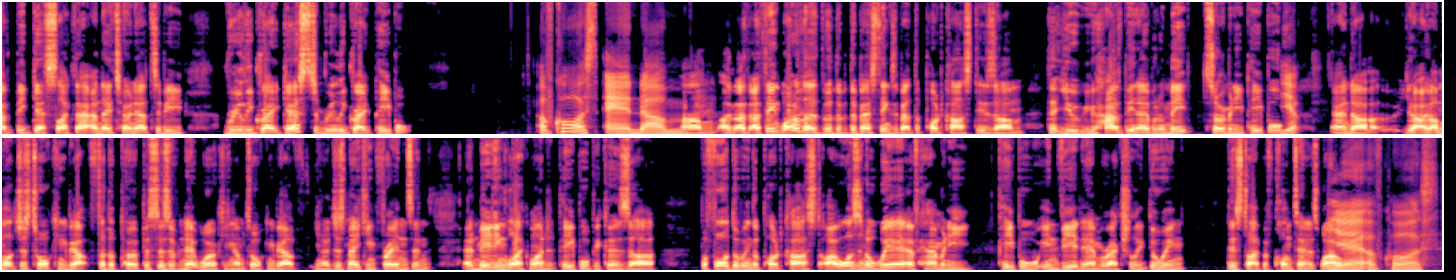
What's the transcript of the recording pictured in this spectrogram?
have big guests like that, and they turn out to be really great guests and really great people. of course, and um. Um, I, I- I think one of the, the the best things about the podcast is um that you you have been able to meet so many people. Yep. And uh, you know, I'm not just talking about for the purposes of networking. I'm talking about you know just making friends and and meeting like-minded people. Because uh, before doing the podcast, I wasn't aware of how many people in Vietnam were actually doing this type of content as well. Yeah, of course.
